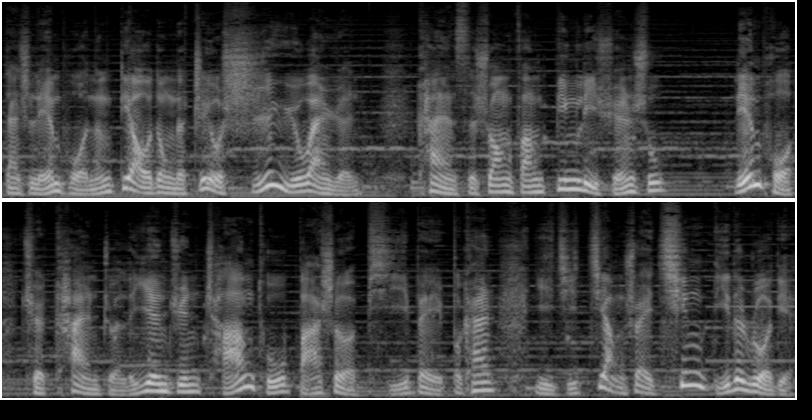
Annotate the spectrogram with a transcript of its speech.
但是廉颇能调动的只有十余万人，看似双方兵力悬殊，廉颇却看准了燕军长途跋涉疲惫不堪，以及将帅轻敌的弱点。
